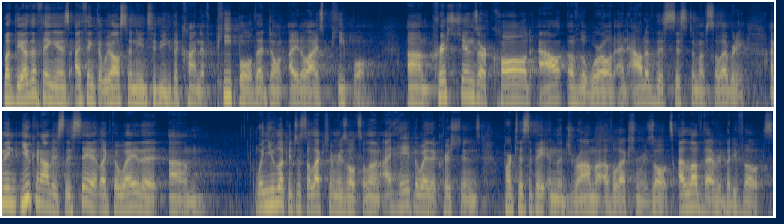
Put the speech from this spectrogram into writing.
But the other thing is, I think that we also need to be the kind of people that don't idolize people. Um, Christians are called out of the world and out of this system of celebrity. I mean, you can obviously see it like the way that um, when you look at just election results alone, I hate the way that Christians participate in the drama of election results. I love that everybody votes.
